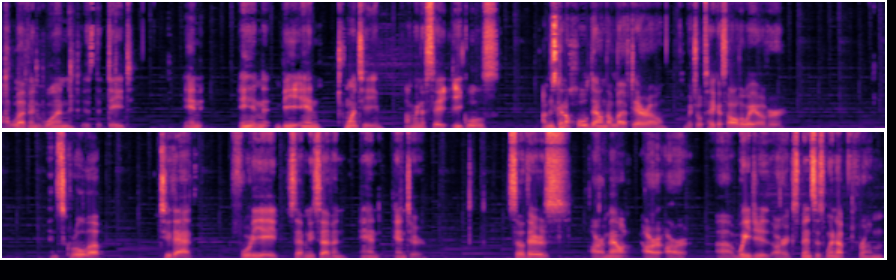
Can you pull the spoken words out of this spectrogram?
11.1 is the date. And in, in BN20, I'm going to say equals. I'm just going to hold down the left arrow, which will take us all the way over, and scroll up to that 4877 and enter. So there's our amount, our, our uh, wages, our expenses went up from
